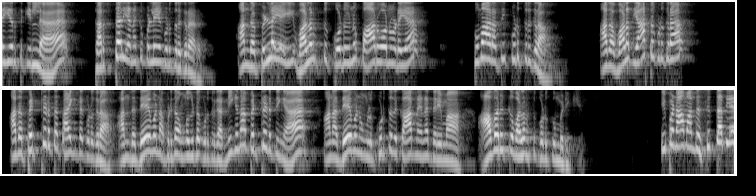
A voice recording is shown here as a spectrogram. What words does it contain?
செய்யறதுக்கு இல்லை. கர்த்தர் எனக்கு பிள்ளையை கொடுத்துருக்கிறார். அந்த பிள்ளையை வளர்த்து கொடுன்னு பார்வோனுடைய குமாரத்தை கொடுத்துருக்குறா. அதை வளர்த்து யார்கிட்ட கொடுக்குறா? அதை பெற்றெடுத்த தாய்கிட்ட கொடுக்குறா. அந்த தேவன் அப்படி தான் உங்ககிட்ட கொடுத்துருக்காரு. நீங்கள் தான் பெற்றெடுத்தீங்க. ஆனால் தேவன் உங்களுக்கு கொடுத்தது காரணம் என்ன தெரியுமா? அவருக்கு வளர்த்து கொடுக்கும்படிக்கு. இப்போ நாம் அந்த சித்தத்தையே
